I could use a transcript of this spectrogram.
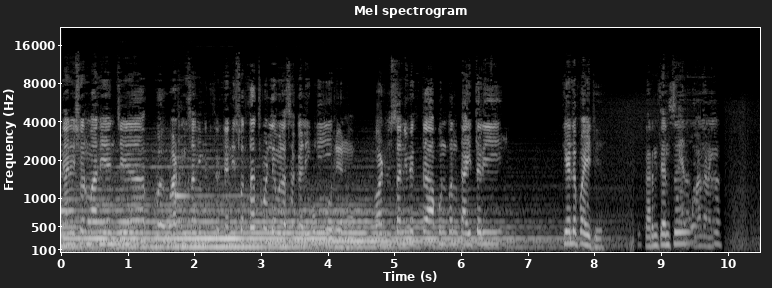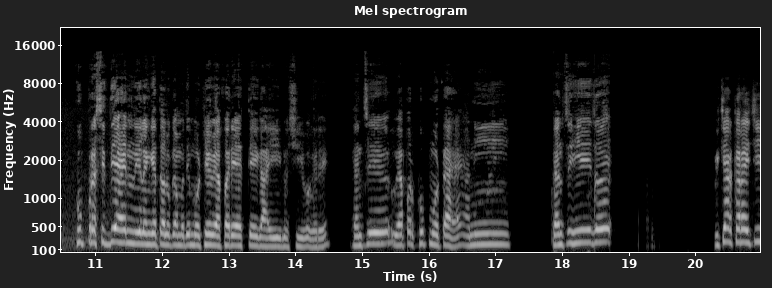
ज्ञानेश्वर माने यांच्या वाढदिवसानिमित्त त्यांनी स्वतःच म्हणले मला सकाळी की वाढदिवसानिमित्त आपण पण काहीतरी केलं पाहिजे. कारण त्यांचं खूप प्रसिद्धी आहे निलंगे तालुक्यामध्ये. मोठे व्यापारी आहेत ते गाई म्हशी वगैरे. त्यांचे व्यापार खूप मोठा आहे आणि त्यांचं ही जो विचार करायची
